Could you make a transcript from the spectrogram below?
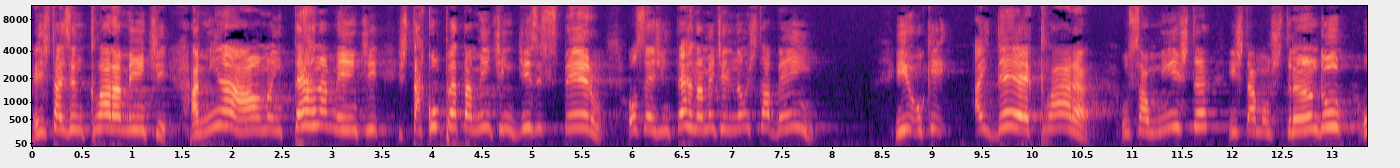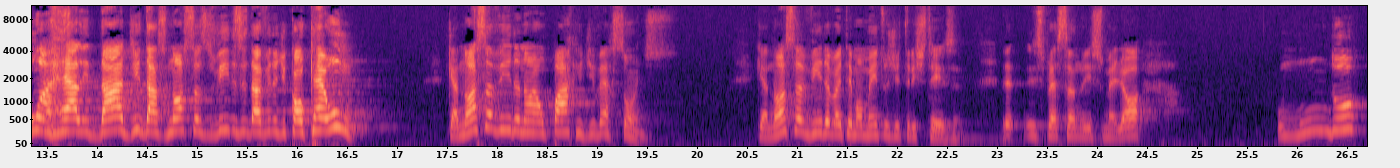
Ele está dizendo claramente: a minha alma internamente está completamente em desespero, ou seja, internamente ele não está bem. E o que a ideia é clara. O salmista está mostrando uma realidade das nossas vidas e da vida de qualquer um. Que a nossa vida não é um parque de diversões. Que a nossa vida vai ter momentos de tristeza. Expressando isso melhor, o mundo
